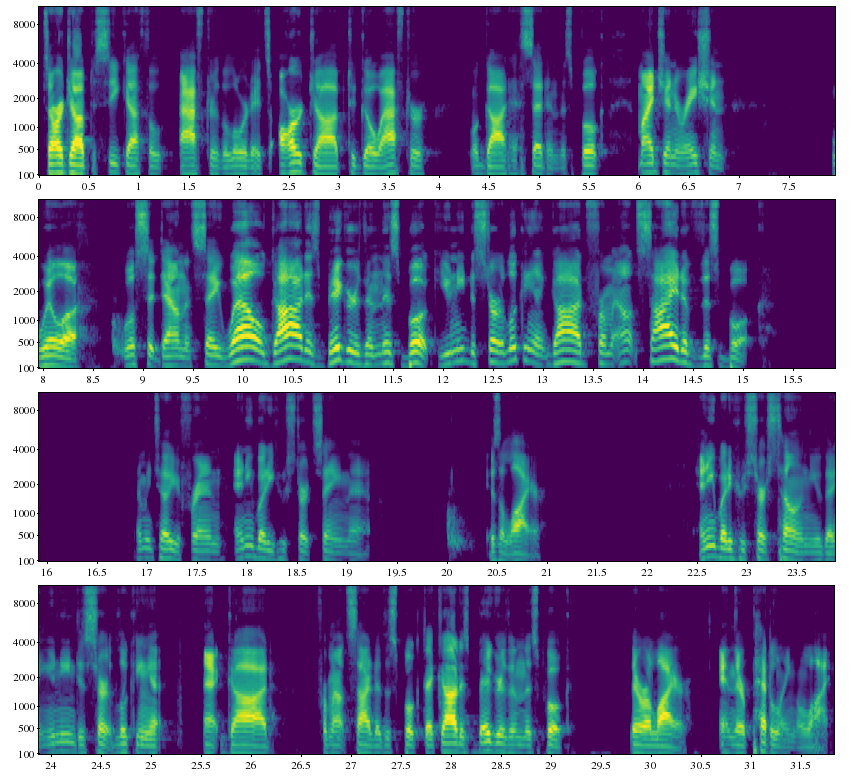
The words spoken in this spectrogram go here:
It's our job to seek after after the Lord. It's our job to go after what God has said in this book. My generation will uh, will sit down and say, "Well, God is bigger than this book. You need to start looking at God from outside of this book." Let me tell you, friend, anybody who starts saying that is a liar. Anybody who starts telling you that you need to start looking at, at God from outside of this book, that God is bigger than this book, they're a liar and they're peddling a lie.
